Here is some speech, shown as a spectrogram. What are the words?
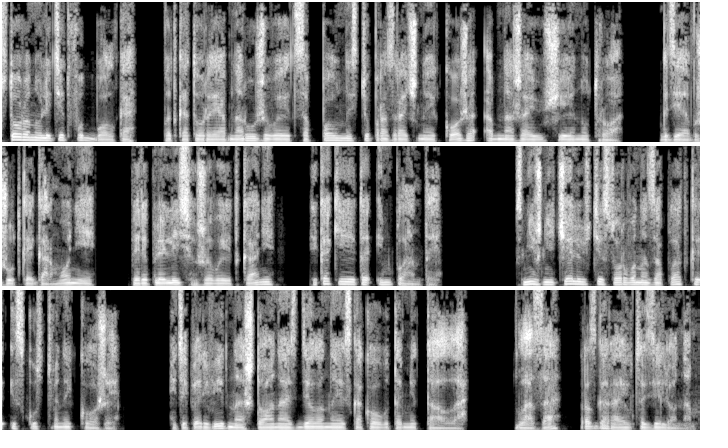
в сторону летит футболка, под которой обнаруживается полностью прозрачная кожа, обнажающая нутро, где в жуткой гармонии переплелись живые ткани и какие-то импланты. С нижней челюсти сорвана заплатка искусственной кожи. И теперь видно, что она сделана из какого-то металла. Глаза разгораются зеленым.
